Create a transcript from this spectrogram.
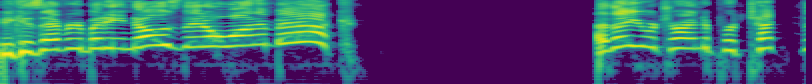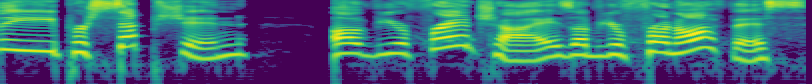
because everybody knows they don't want him back? I thought you were trying to protect the perception of your franchise, of your front office.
